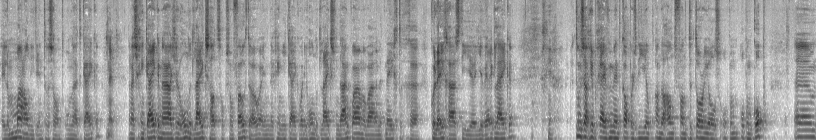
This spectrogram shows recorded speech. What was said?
helemaal niet interessant om naar te kijken. Nee. En als je ging kijken naar als je 100 likes had op zo'n foto en dan ging je kijken waar die 100 likes vandaan kwamen, waren het 90 eh, collega's die eh, je werk lijken. Toen zag je op een gegeven moment kappers die op, aan de hand van tutorials op een, op een kop ehm,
